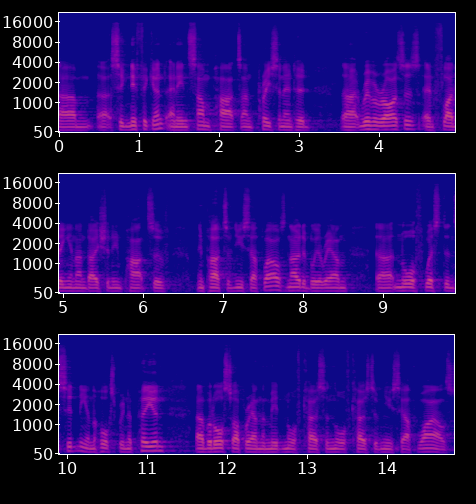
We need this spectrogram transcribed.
um, significant and in some parts unprecedented uh, river rises and flooding inundation in parts of, in parts of New South Wales, notably around uh, northwestern Sydney and the Hawkesbury Nepean, uh, but also up around the mid-north coast and north coast of New South Wales.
